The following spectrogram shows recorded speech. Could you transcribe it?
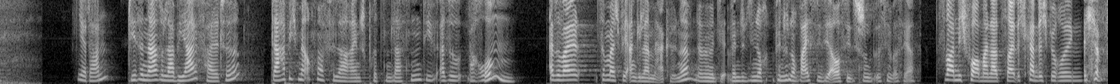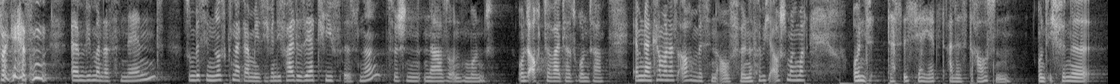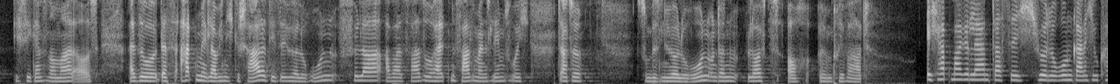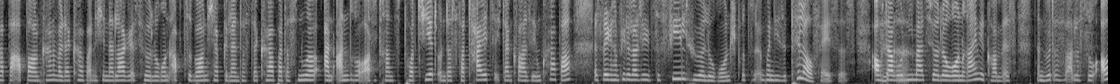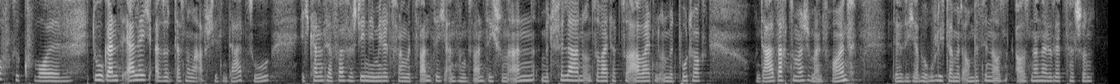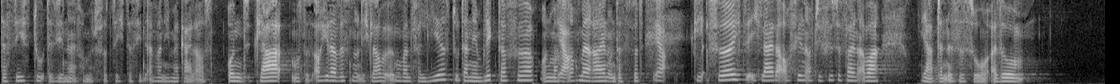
Ja, dann. Diese Nasolabialfalte, da habe ich mir auch mal Filler reinspritzen lassen. Die, also, Warum? also weil zum Beispiel Angela Merkel, ne? Wenn du- die noch, wenn du noch weißt, wie sie aussieht, ist schon ein bisschen was her. Das war nicht vor meiner Zeit. Ich kann dich beruhigen. Ich habe vergessen, ähm, wie man das nennt. So ein bisschen Nussknackermäßig, wenn die Falte sehr tief ist, ne? Zwischen Nase und Mund. Und auch da weiter drunter. Ähm, dann kann man das auch ein bisschen auffüllen. Das habe ich auch schon mal gemacht. Und das ist ja jetzt alles draußen. Und ich finde, ich sehe ganz normal aus. Also das hat mir, glaube ich, nicht geschadet, diese Hyaluronfüller. Aber es war so halt eine Phase meines Lebens, wo ich dachte, so ein bisschen Hyaluron und dann läuft's auch ähm, privat. Ich habe mal gelernt, dass ich Hyaluron gar nicht im Körper abbauen kann, weil der Körper nicht in der Lage ist, Hyaluron abzubauen. Ich habe gelernt, dass der Körper das nur an andere Orte transportiert und das verteilt sich dann quasi im Körper. Deswegen haben viele Leute, die zu viel Hyaluron spritzen, irgendwann diese Pillow Faces. Auch da, wo niemals Hyaluron reingekommen ist, dann wird das alles so aufgequollen. Du, ganz ehrlich, also das nochmal abschließend dazu. Ich kann es ja voll verstehen, die Mädels fangen mit 20, Anfang 20 schon an, mit Fillern und so weiter zu arbeiten und mit Botox. Und da sagt zum Beispiel mein Freund, der sich ja beruflich damit auch ein bisschen aus, auseinandergesetzt hat schon, das siehst du, das sieht einfach mit 40, das sieht einfach nicht mehr geil aus. Und klar muss das auch jeder wissen und ich glaube, irgendwann verlierst du dann den Blick dafür und machst Ja. noch mehr rein und das wird, Ja. fürchte ich leider auch vielen auf die Füße fallen, aber ja, dann ist es so. Also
